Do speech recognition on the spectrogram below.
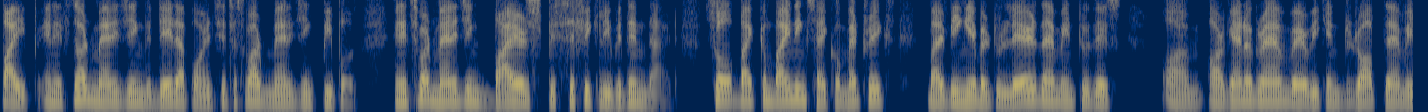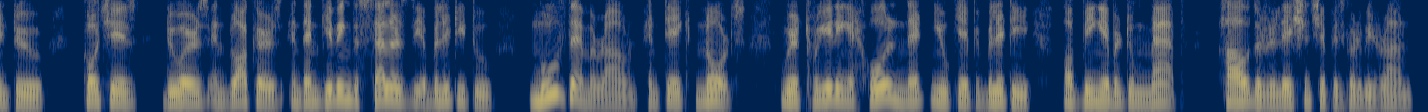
pipe and it's not managing the data points. It's about managing people and it's about managing buyers specifically within that. So by combining psychometrics, by being able to layer them into this um, organogram where we can drop them into coaches, doers, and blockers, and then giving the sellers the ability to move them around and take notes, we're creating a whole net new capability of being able to map how the relationship is going to be run.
